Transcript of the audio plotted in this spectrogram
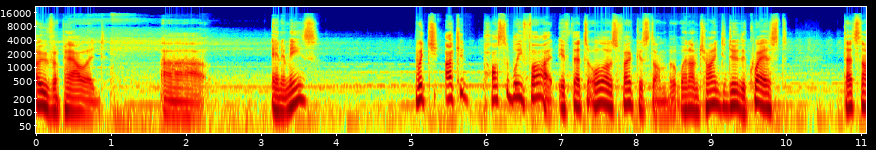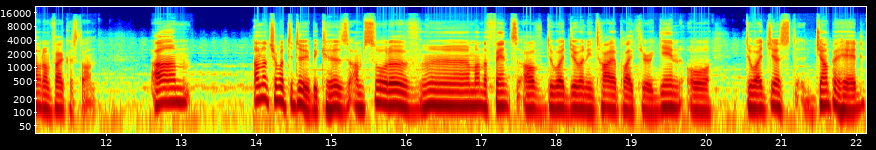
overpowered uh, enemies, which I could possibly fight if that's all I was focused on. But when I'm trying to do the quest, that's not what I'm focused on. Um, I'm not sure what to do because I'm sort of uh, I'm on the fence of do I do an entire playthrough again or do I just jump ahead,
